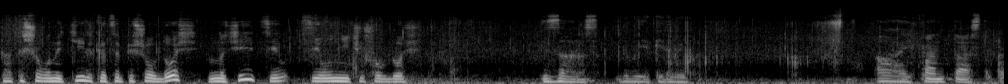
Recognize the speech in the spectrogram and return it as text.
Та ти що, вони тільки це пішов дощ, вночі ціл, цілу ніч ішов дощ. І зараз, диви, який гриб. Ай, фантастика.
